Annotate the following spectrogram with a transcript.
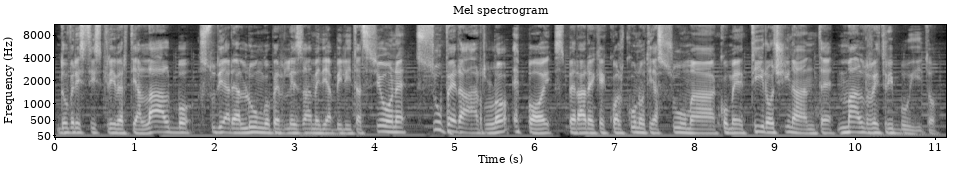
Dovresti iscriverti all'albo, studiare a lungo per l'esame di abilitazione, superarlo e poi sperare che qualcuno ti assuma come tirocinante mal retribuito,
